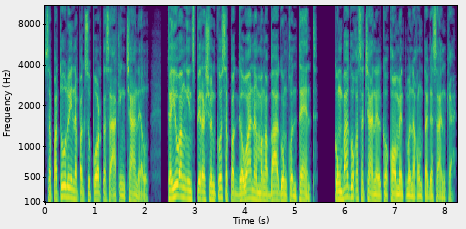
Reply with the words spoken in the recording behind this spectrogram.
sa patuloy na pagsuporta sa aking channel. Kayo ang inspirasyon ko sa paggawa ng mga bagong content. Kung bago ka sa channel ko, comment mo na kung tagasaan ka.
